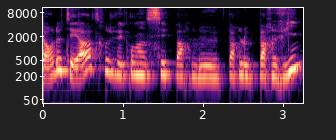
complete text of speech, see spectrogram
Alors le théâtre, je vais commencer par le, par le parvis,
